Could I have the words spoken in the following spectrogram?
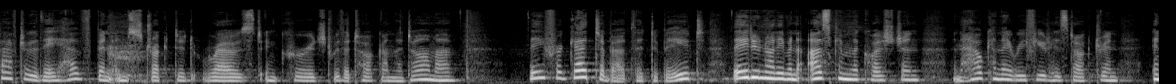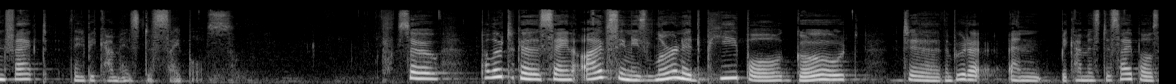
After they have been instructed, roused, encouraged with a talk on the Dhamma, they forget about the debate. They do not even ask him the question, and how can they refute his doctrine? In fact, they become his disciples. So, Palotaka is saying, I've seen these learned people go to the Buddha and become his disciples.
